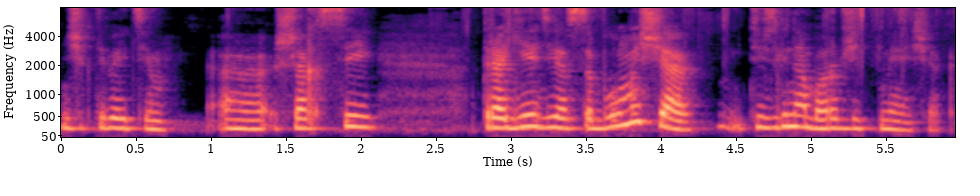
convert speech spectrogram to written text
ничек дип әйтим шәхси трагедиясы булмыйча тиз генә барып җитмәячәк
